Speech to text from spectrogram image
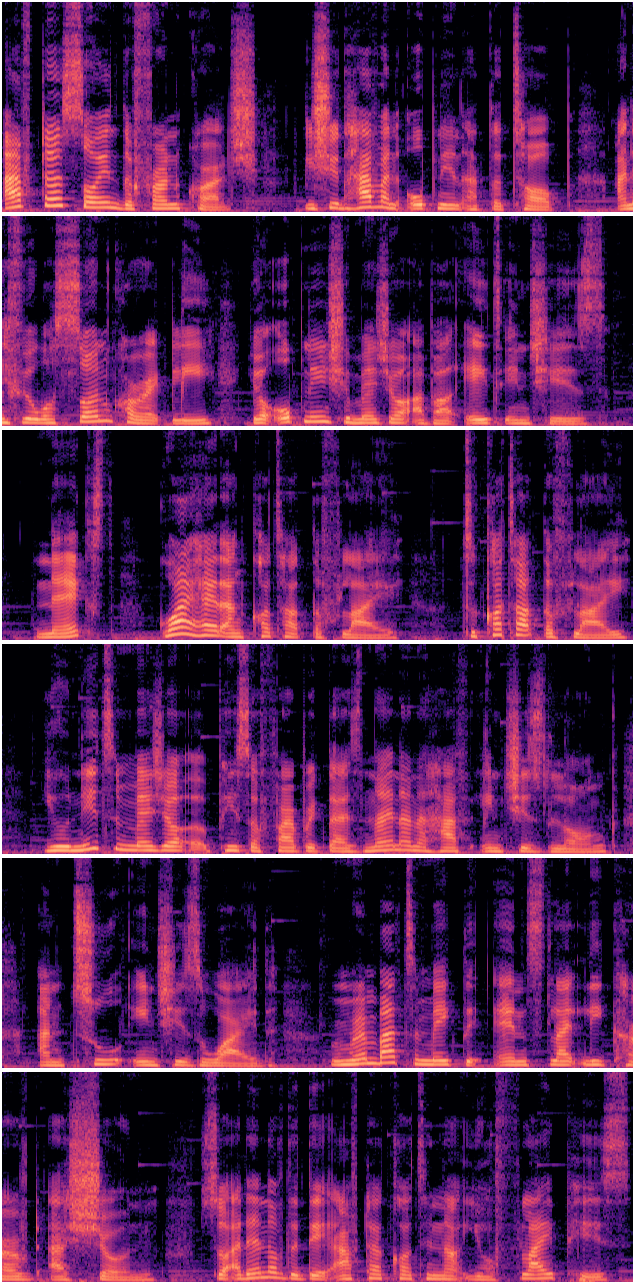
After sewing the front crotch, you should have an opening at the top and if it was sewn correctly, your opening should measure about 8 inches. Next, go ahead and cut out the fly. To cut out the fly, you need to measure a piece of fabric that is nine and a half inches long and two inches wide. Remember to make the end slightly curved as shown. So at the end of the day, after cutting out your fly piece,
